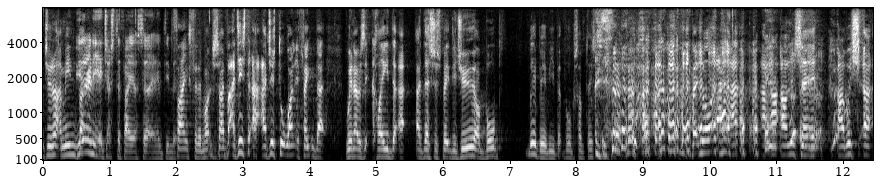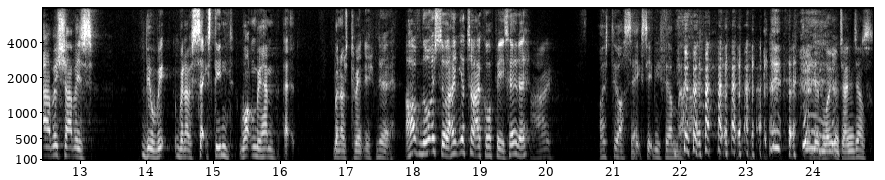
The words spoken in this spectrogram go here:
do you know what I mean? You But- don't need to justify yourself. Thanks very much, mm. Si. But I just, I, I just don't want to think that when I was at Clyde that I, I disrespected you or Bob. Maybe a wee bit Bob sometimes. but no, I, I, I, I, honestly, I wish, I wish I was the way, when I was 16 working with him uh, when I was 20. Yeah. I have noticed though, I think you're trying to copy his hair, eh? Aye. Us two are sexy to be fair, man. Good looking gingers.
